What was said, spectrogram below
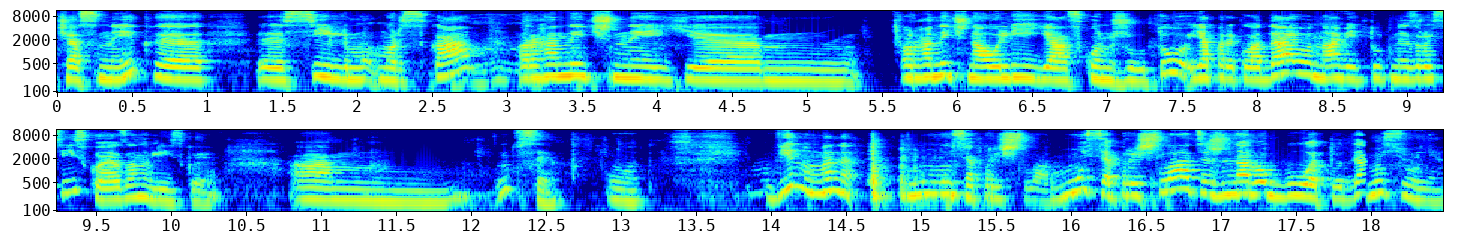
часник, е, сіль морська, органічний, органічна олія з кунжуту. Я перекладаю навіть тут не з російської, а з англійської. Ну, все. От. Він у мене. Муся прийшла. Муся прийшла, це ж на роботу. Да? Мусюня.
